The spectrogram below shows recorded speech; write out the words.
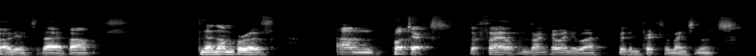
earlier today about the number of um, projects that fail and don't go anywhere within predictive maintenance.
